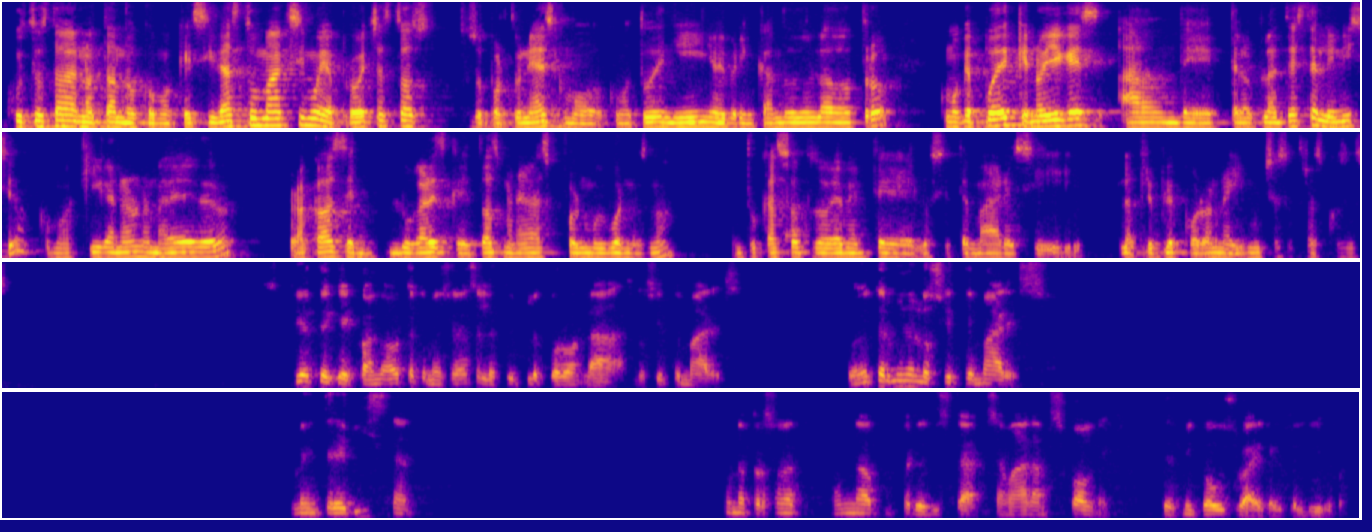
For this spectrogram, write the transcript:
justo estaba notando como que si das tu máximo y aprovechas todas tus oportunidades como, como tú de niño y brincando de un lado a otro, como que puede que no llegues a donde te lo planteaste al inicio, como aquí ganar una medalla de oro, pero acabas en lugares que de todas maneras fueron muy buenos, ¿no? En tu caso, pues obviamente los siete mares y la triple corona y muchas otras cosas. Fíjate que cuando ahorita que mencionaste la triple corona, los siete mares, cuando yo termino los siete mares, me entrevistan una persona, una periodista se llama Adam Skolnick, que es mi ghostwriter del libro.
